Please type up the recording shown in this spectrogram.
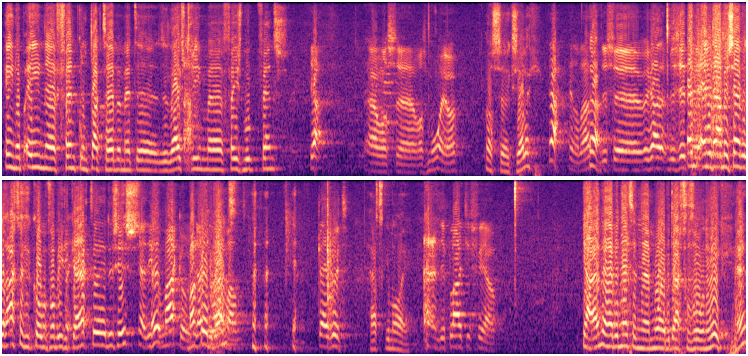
één op één fancontact te hebben met de livestream Facebook fans. Ja, dat was, was mooi hoor. Was gezellig. Ja, inderdaad. Ja. Dus we, gaan, we zitten... En, en daarmee zijn we erachter gekomen van wie de kaart dus is. Ja, die van Marco. Marco, Dankjewel, bedankt. man. Kijk goed. Hartstikke mooi. Dit plaatje is voor jou. Ja, en we hebben net een mooi bedacht voor volgende week. Hè?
